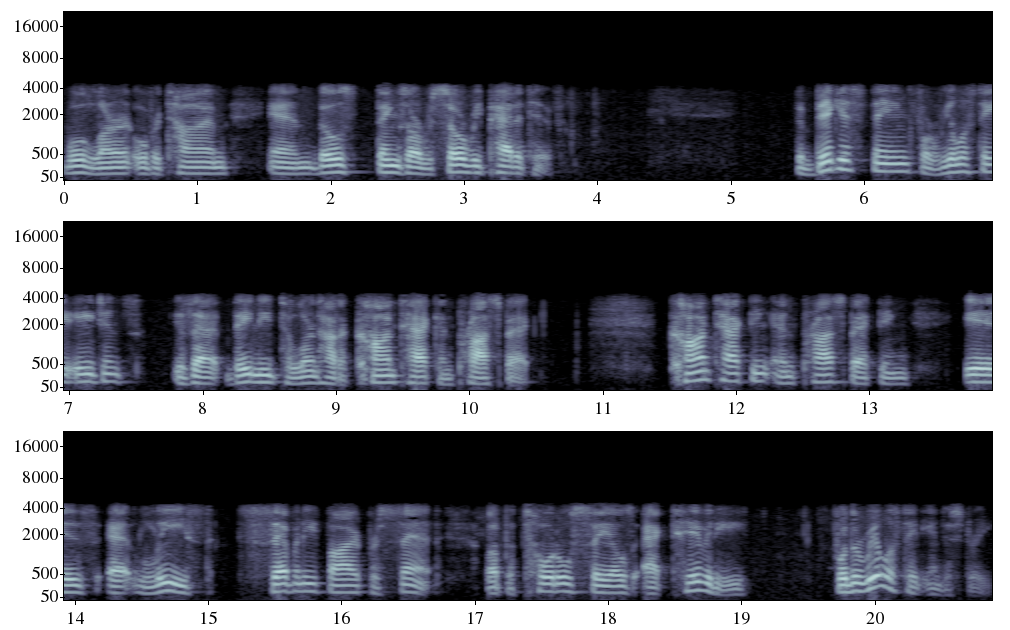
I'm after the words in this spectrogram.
we'll learn over time, and those things are so repetitive. The biggest thing for real estate agents is that they need to learn how to contact and prospect. Contacting and prospecting is at least 75% of the total sales activity for the real estate industry.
